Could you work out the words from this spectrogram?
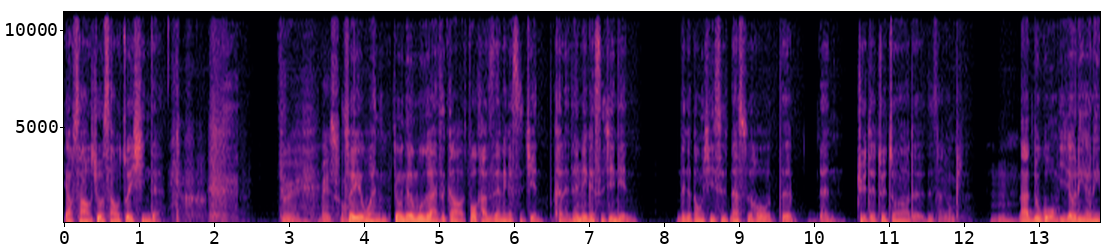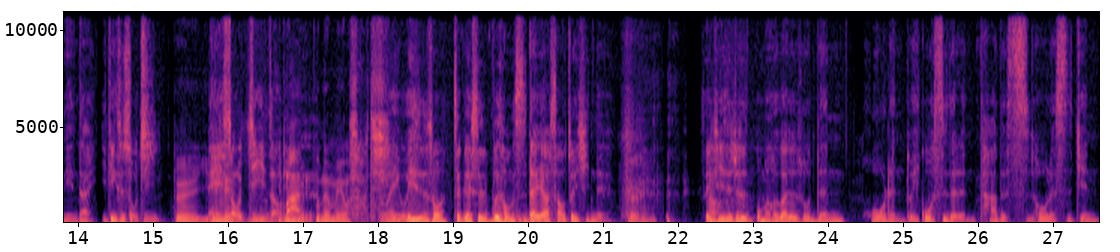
要烧就烧最新的。对，没错。所以我们用这个木刻板是刚好 focus 在那个时间，可能在那个时间点，嗯、那个东西是那时候的人觉得最重要的日常用品。嗯，那如果我们一二零二零年代一定是手机，对，没手机怎么办？不能没有手机。所以我意思是说，这个是不同时代要烧最新的。对。所以其实就是我们回过来就是说，人活人对过世的人他的死后的时间，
